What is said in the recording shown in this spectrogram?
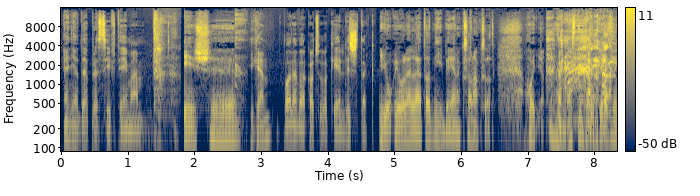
ennyi a depresszív témám. És... Uh, Igen? Van ebben kapcsolatban kérdésetek? Jó, jól el lehet adni ebay szanaxot? Hogy nem azt akarom kérdezni.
